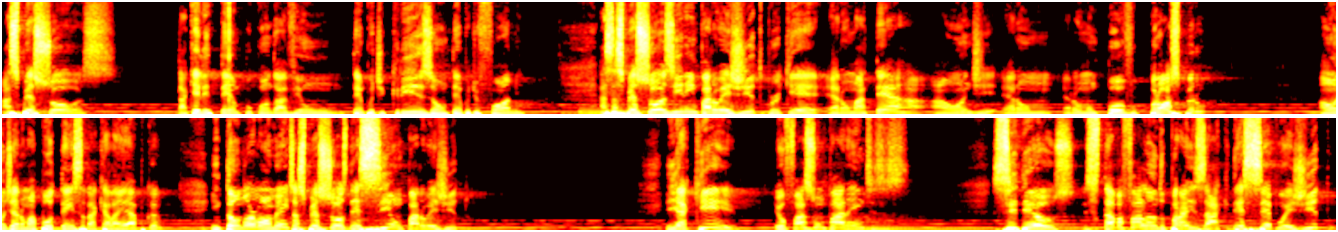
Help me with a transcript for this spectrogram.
as pessoas daquele tempo, quando havia um tempo de crise ou um tempo de fome, essas pessoas irem para o Egito, porque era uma terra onde era um, era um povo próspero, onde era uma potência daquela época. Então, normalmente, as pessoas desciam para o Egito. E aqui eu faço um parênteses. Se Deus estava falando para Isaac descer para o Egito,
